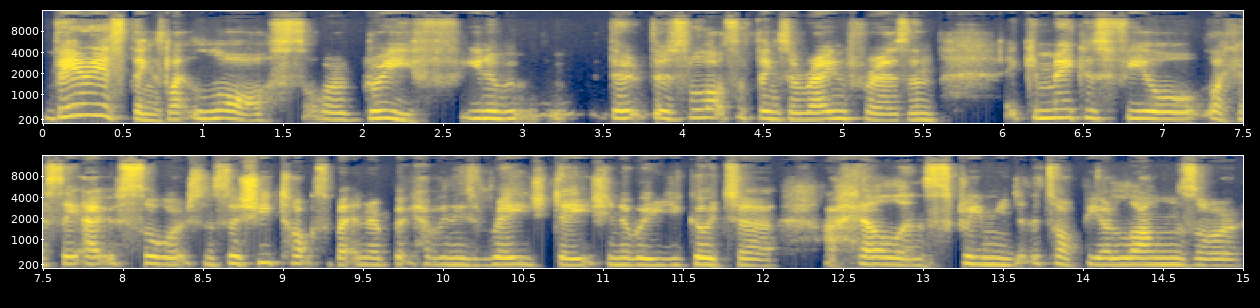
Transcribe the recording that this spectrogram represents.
various things like loss or grief. You know there, there's lots of things around for us and it can make us feel like i say out of sorts. And so she talks about in her book having these rage dates you know where you go to a hill and scream at the top of your lungs or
